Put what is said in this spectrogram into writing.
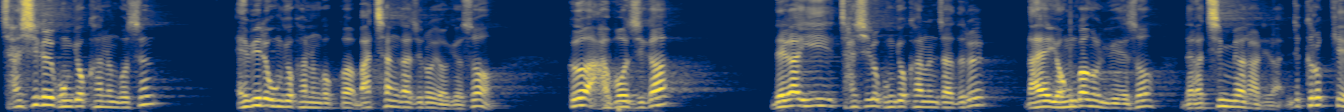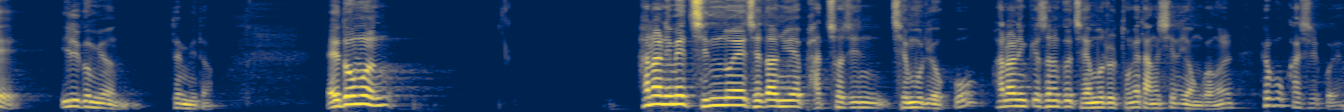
자식을 공격하는 것은 애비를 공격하는 것과 마찬가지로 여겨서 그 아버지가 내가 이 자식을 공격하는 자들을 나의 영광을 위해서 내가 진멸하리라. 이제 그렇게 읽으면 됩니다. 에돔은 하나님의 진노의 재단 위에 바쳐진 재물이었고 하나님께서는 그 재물을 통해 당신의 영광을 회복하실 거예요.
